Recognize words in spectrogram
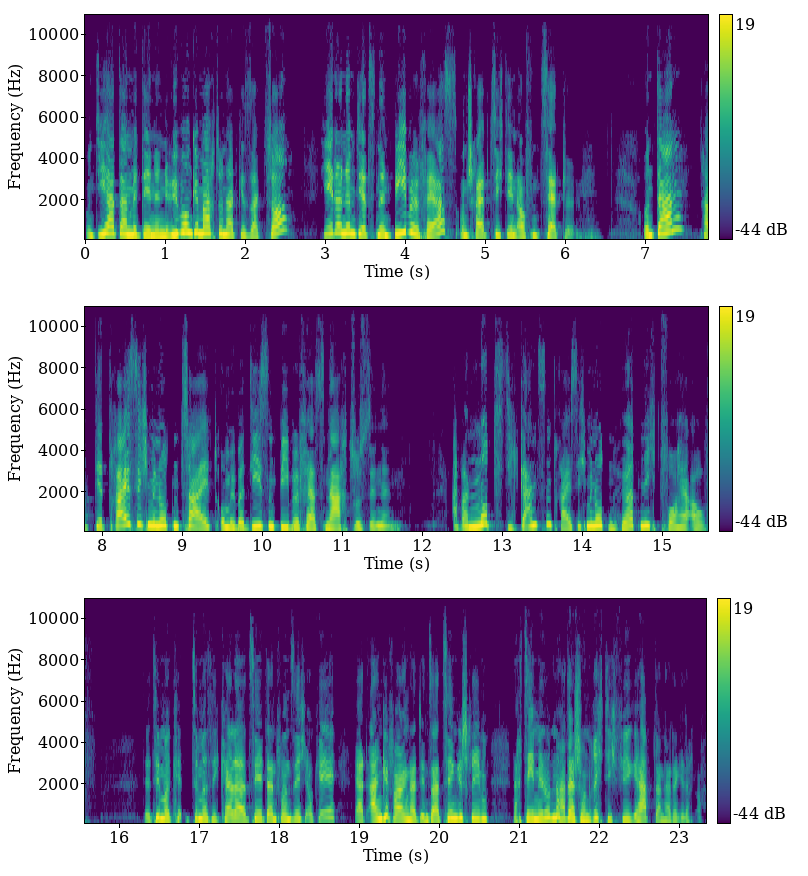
Und die hat dann mit denen eine Übung gemacht und hat gesagt, so, jeder nimmt jetzt einen Bibelvers und schreibt sich den auf den Zettel. Und dann habt ihr 30 Minuten Zeit, um über diesen Bibelvers nachzusinnen. Aber nutzt die ganzen 30 Minuten, hört nicht vorher auf. Der Timothy Keller erzählt dann von sich, okay, er hat angefangen, hat den Satz hingeschrieben. Nach zehn Minuten hat er schon richtig viel gehabt. Dann hat er gedacht, ach,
